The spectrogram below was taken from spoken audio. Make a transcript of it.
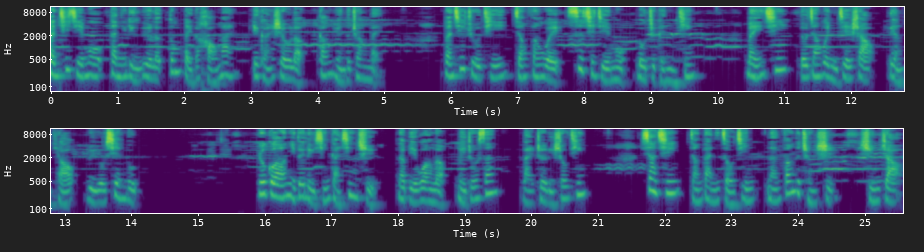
本期节目带你领略了东北的豪迈，也感受了高原的壮美。本期主题将分为四期节目录制给你听，每一期都将为你介绍两条旅游线路。如果你对旅行感兴趣，那别忘了每周三来这里收听。下期将带你走进南方的城市，寻找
